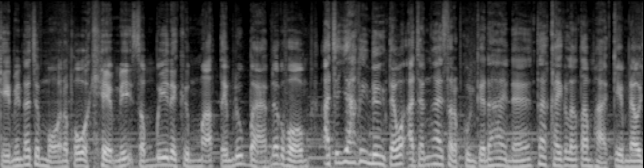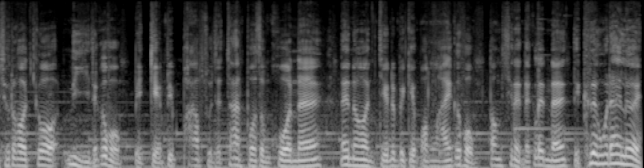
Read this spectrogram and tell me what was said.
เกมนี้น่าจะเหมาะนะเพราะว่าเกมนี้ซอมบี้เนี่ยคือมาเต็มรูปแบบแล้วครับผมอาจจะยากนิดนึงแต่ว่าอาจจะง่ายสำหรับคุณก็ได้นะ ถ้าใครกำลังตามหาเกมแนวชะรอดก็นี่นะครับผมเป็นเกมที่ภาพสวยจัดจ้านพอสมควรนะแน่นอนเกมนี้เป็นเกมออนไลน์ครับผมต้องใช้เน็ตนักเล่นนะติดเครื่องไว้ได้เลย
